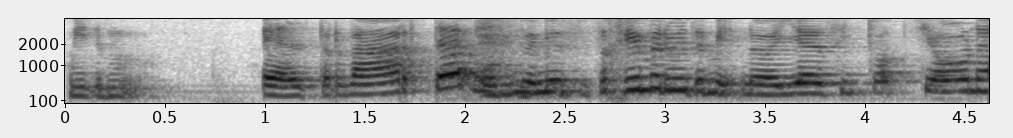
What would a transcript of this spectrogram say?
Mit dem älter werden und wir müssen sich immer wieder mit neuen Situationen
